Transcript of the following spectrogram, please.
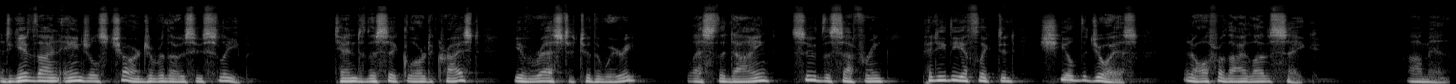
and to give thine angels charge over those who sleep. Tend the sick, Lord Christ, give rest to the weary, bless the dying, soothe the suffering, pity the afflicted, shield the joyous, and all for thy love's sake. Amen.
